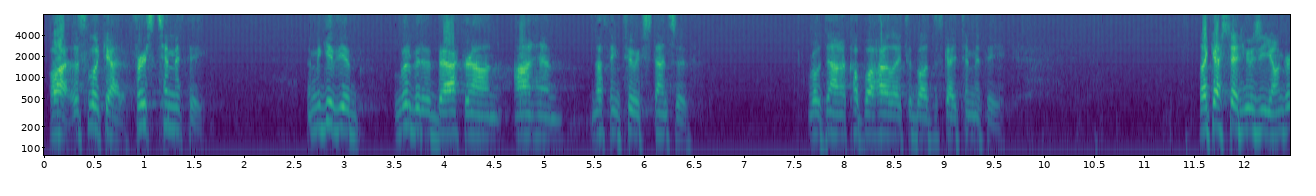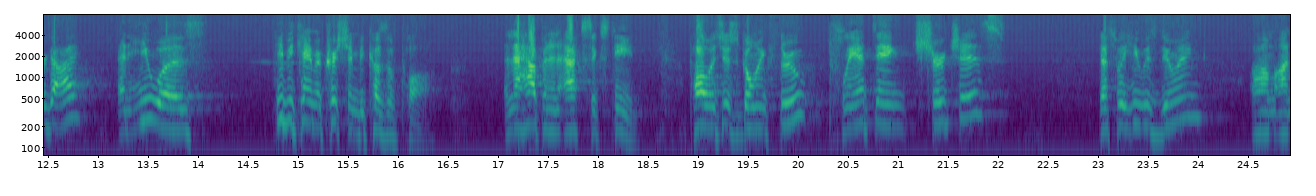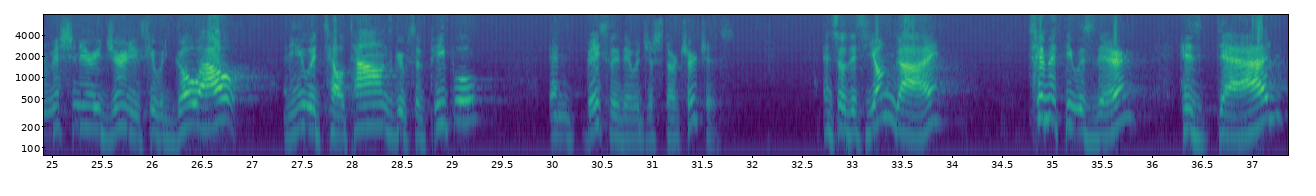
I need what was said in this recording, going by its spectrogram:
All right, let's look at it. 1 Timothy. Let me give you a little bit of background on him. Nothing too extensive. Wrote down a couple of highlights about this guy, Timothy. Like I said, he was a younger guy, and he was he became a Christian because of Paul. And that happened in Acts 16. Paul was just going through planting churches that's what he was doing um, on missionary journeys. He would go out and he would tell towns, groups of people, and basically they would just start churches. And so this young guy, Timothy was there. His dad,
